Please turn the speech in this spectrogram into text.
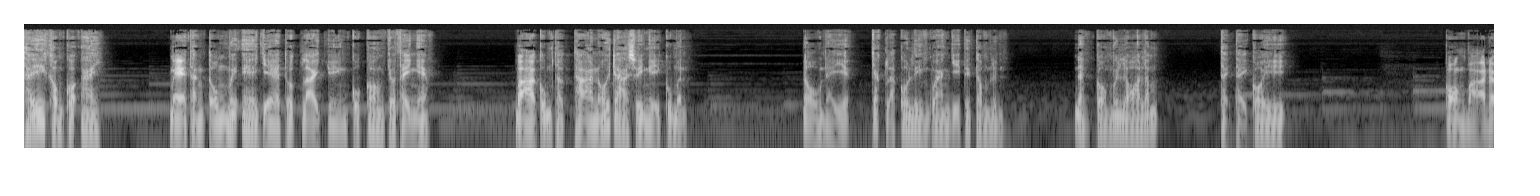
Thấy không có ai Mẹ thằng Tùng mới e dè thuật lại chuyện của con cho thầy nghe. Bà cũng thật thà nói ra suy nghĩ của mình. Độ này chắc là có liên quan gì tới tâm linh Nên con mới lo lắm. Thầy thầy coi Con bà đó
